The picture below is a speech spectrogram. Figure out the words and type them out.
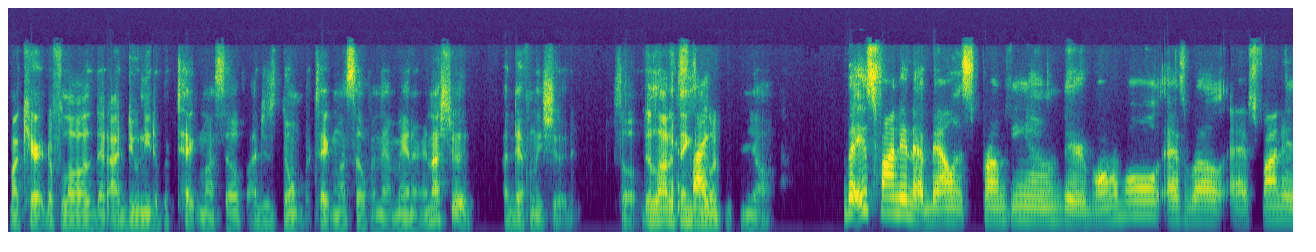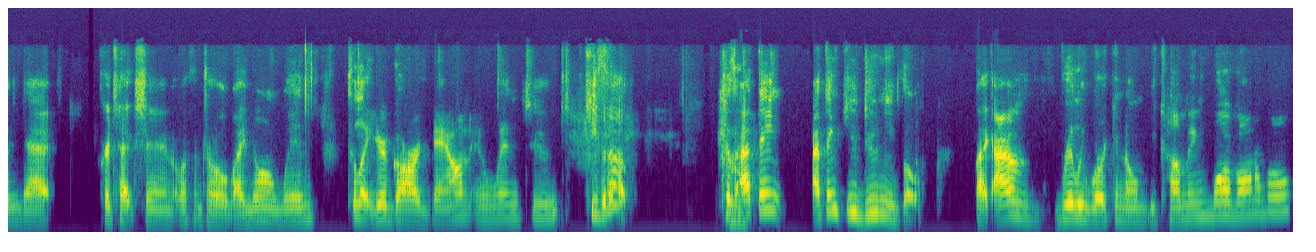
my character flaws that I do need to protect myself. I just don't protect myself in that manner, and I should. I definitely should. So a lot of It's things I'm going to teach y'all. But it's finding that balance from being very vulnerable as well as finding that protection or control, like knowing when to let your guard down and when to keep it up. Because I think I think you do need both. Like I'm really working on becoming more vulnerable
